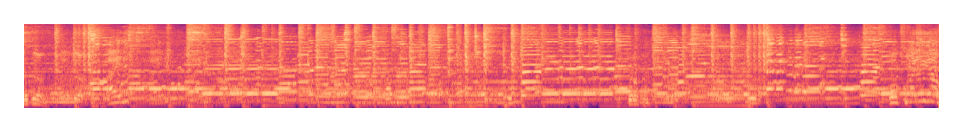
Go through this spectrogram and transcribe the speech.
Então, aí Pronto. Ô, colega,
